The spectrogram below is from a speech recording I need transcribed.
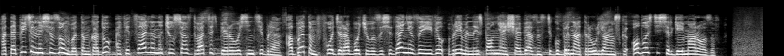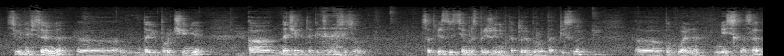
Отопительный сезон в этом году официально начался с 21 сентября. Об этом в ходе рабочего заседания заявил временно исполняющий обязанности губернатора Ульяновской области Сергей Морозов. Сегодня официально э, даю поручение о начале отопительного сезона. В соответствии с тем распоряжением, которое было подписано э, буквально месяц назад,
